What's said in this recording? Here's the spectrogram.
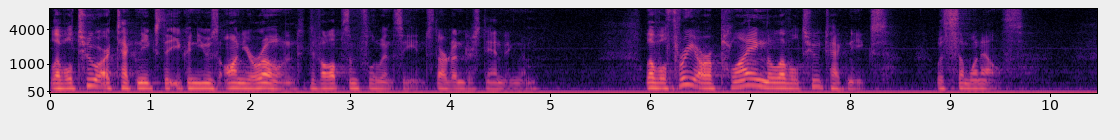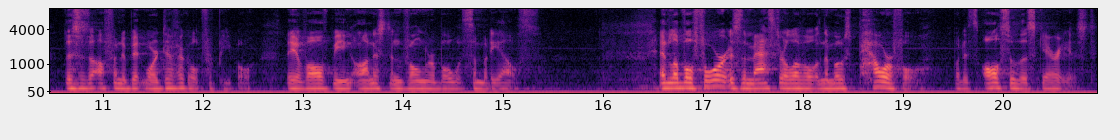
Level two are techniques that you can use on your own to develop some fluency and start understanding them. Level three are applying the level two techniques with someone else. This is often a bit more difficult for people. They involve being honest and vulnerable with somebody else. And level four is the master level and the most powerful, but it's also the scariest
